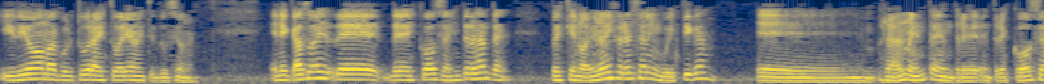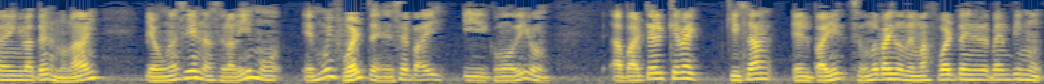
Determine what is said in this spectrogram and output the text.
idioma, cultura, historia o instituciones. En el caso de, de, de Escocia es interesante pues que no hay una diferencia lingüística eh, realmente entre, entre Escocia e Inglaterra, no la hay. Y aún así el nacionalismo es muy fuerte en ese país. Y como digo, aparte del Quebec, quizás el país, segundo país donde más fuerte es el independentismo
